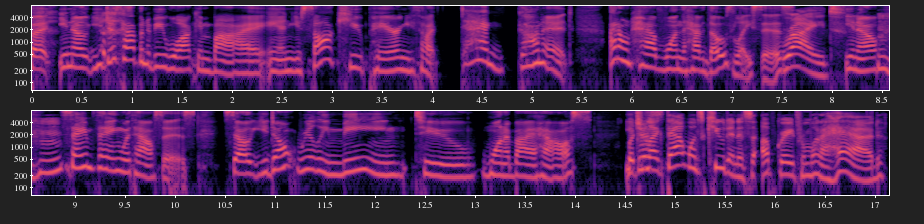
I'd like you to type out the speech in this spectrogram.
But, you know, you just happened to be walking by and you saw a cute pair and you thought, daggone it, I don't have one that have those laces. right. You know, mm-hmm. same thing with houses. So you don't really mean to want to buy a house. But you're like, that one's cute and it's an upgrade from what I had.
